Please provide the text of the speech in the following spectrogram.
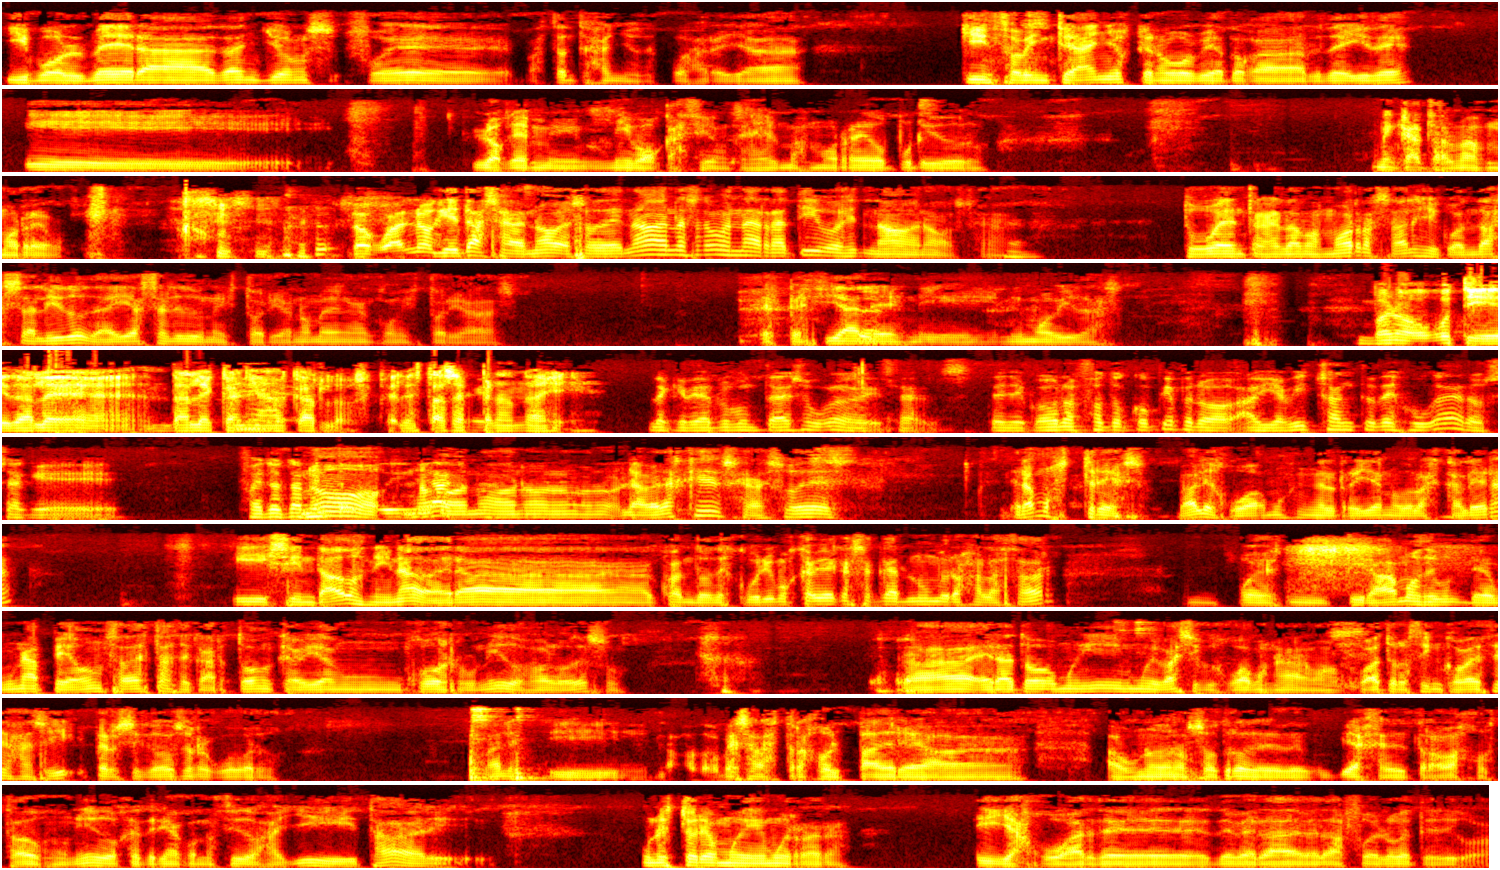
Y volver a Dungeons fue bastantes años después, ahora ya 15 o 20 años que no volví a tocar D&D y lo que es mi, mi vocación, que es el mazmorreo puro y duro. Me encanta el mazmorreo. lo cual no quita, o sea, no, eso de no, no somos narrativos, no, no, o sea, tú entras en la mazmorra, sales y cuando has salido, de ahí ha salido una historia, no me vengan con historias especiales ni, ni movidas. Bueno, Guti, dale, dale caña a Carlos, que le estás esperando ahí. le quería preguntar eso, bueno, o sea, te llegó una fotocopia, pero había visto antes de jugar, o sea que fue totalmente No, no, no, no, no, no. La verdad es que, o sea, eso es. Éramos tres, ¿vale? Jugábamos en el relleno de la escalera y sin dados ni nada. Era cuando descubrimos que había que sacar números al azar, pues tirábamos de, un- de una peonza de estas de cartón que había en un Juegos Reunidos o algo de eso. Era, era todo muy, muy básico y jugamos nada, más, cuatro o cinco veces así, pero sí quedó ese recuerdo. ¿Vale? Y las fotocopias las trajo el padre a, a uno de nosotros de, un viaje de trabajo a Estados Unidos que tenía conocidos allí y tal. y una historia muy, muy rara. y ya jugar de, de verdad, de verdad fue lo que te digo.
